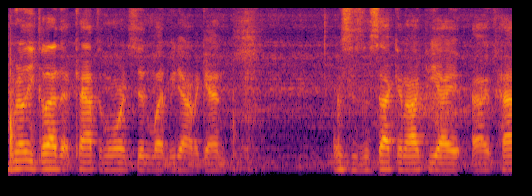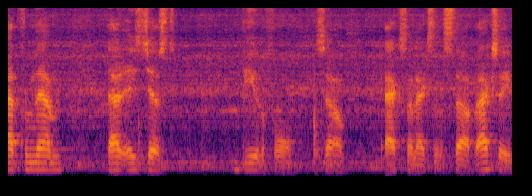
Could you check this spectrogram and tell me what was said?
I'm really glad that Captain Lawrence didn't let me down again. This is the second IPA I've had from them. That is just beautiful. So excellent, excellent stuff. Actually,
